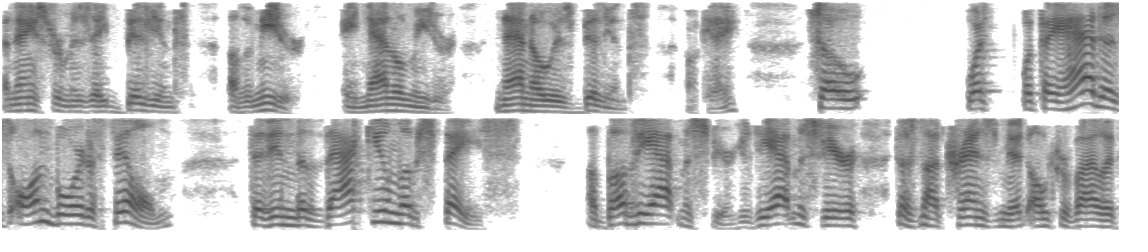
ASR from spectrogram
An angstrom is a billionth of a meter, a nanometer. Nano is billionth, okay? So what, what they had is on board a film that in the vacuum of space above the atmosphere, because the atmosphere does not transmit ultraviolet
